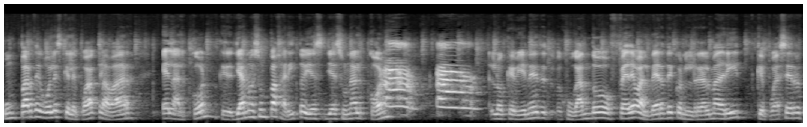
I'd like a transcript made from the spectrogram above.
un par de goles que le pueda clavar el halcón, que ya no es un pajarito, ya es, ya es un halcón. Lo que viene jugando Fede Valverde con el Real Madrid, que puede ser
